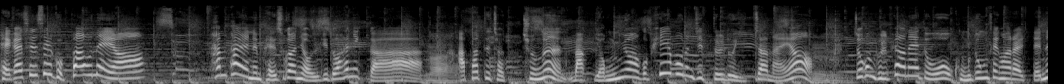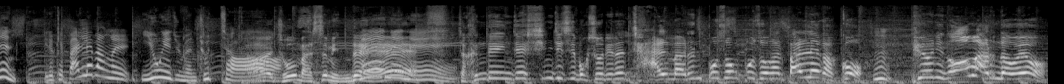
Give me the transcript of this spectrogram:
배가 슬슬 고파오네요. 한파에는 배수관이 얼기도 하니까 아. 아파트 저층은 막 역류하고 피해보는 집들도 있잖아요. 음. 조금 불편해도 공동생활할 때는 이렇게 빨래방을 이용해주면 좋죠. 아, 좋은 말씀인데. 네네네. 자, 근데 이제 신지 씨 목소리는 잘 마른 뽀송뽀송한 빨래 같고 음. 표현이 너무 아름다워요.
